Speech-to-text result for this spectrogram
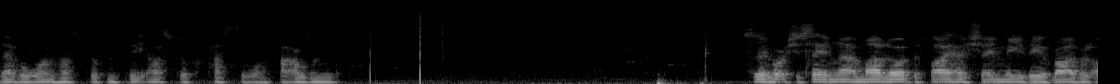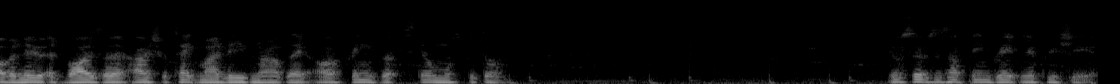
Level 1 hospital complete, hospital capacity 1000. So what she's saying now, my lord, the fire has shown me the arrival of a new advisor. I shall take my leave now. There are things that still must be done. Your services have been greatly appreciated.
